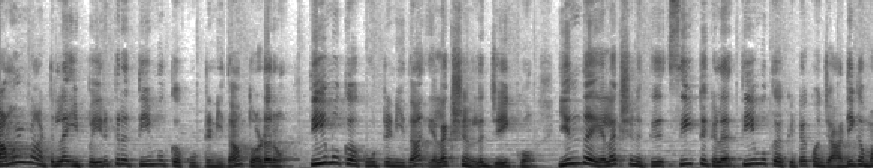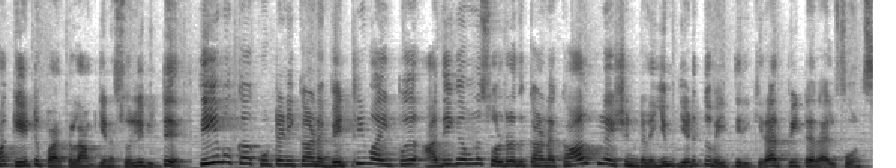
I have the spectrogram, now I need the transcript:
தமிழ்நாட்டுல இப்ப இருக்கிற திமுக கூட்டணி தான் தொடரும். திமுக கூட்டணி தான் எலெக்ஷன்ல ஜெயிக்கும். இந்த எலெக்ஷனுக்கு சீட்டுகளை திமுக கிட்ட கொஞ்சம் அதிகமா கேட்டு பார்க்கலாம் என சொல்லிவிட்டு திமுக கூட்டணிக்கான வெற்றி வாய்ப்பு அதிகம்னு சொல்றதுக்கான கால்குலேஷன்களையும் எடுத்து வைத்திருக்கிறார் பீட்டர் அல்போன்ஸ்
